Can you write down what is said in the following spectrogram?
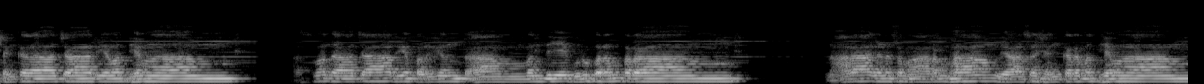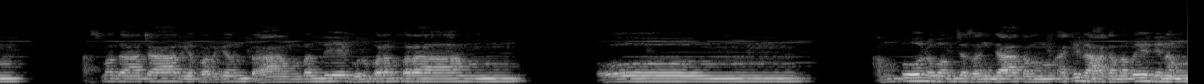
शङ्कराचार्यमध्यमाम् अस्मदाचार्यपर्यन्तां वन्दे गुरुपरम्पराम् नारायणसमारम्भां व्यासशङ्करमध्यमाम् अस्मदाचार्यपर्यन्तां वन्दे गुरुपरम्पराम् ॐ अम्पूर्वंशसञ्जातम् अखिलागमवेदिनम्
